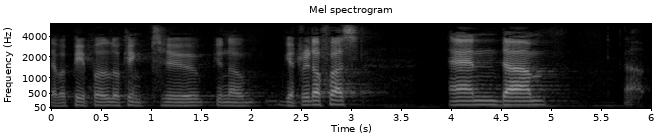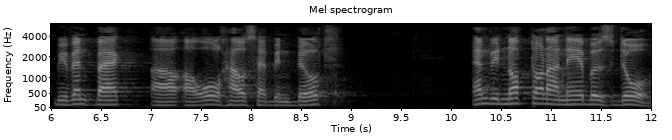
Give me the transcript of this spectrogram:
There were people looking to, you know, get rid of us. And um, we went back. Our, our old house had been built. And we knocked on our neighbor's door.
